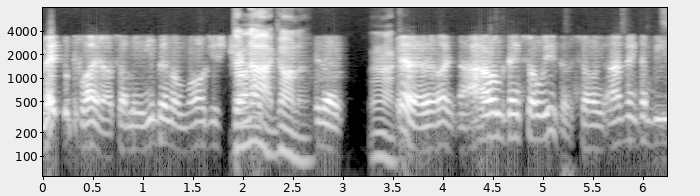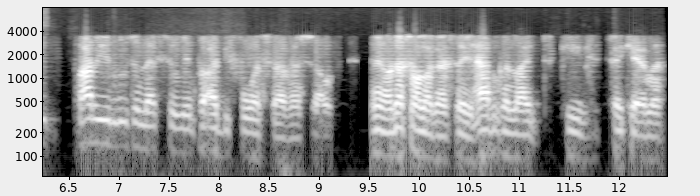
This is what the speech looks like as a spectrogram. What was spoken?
Make the playoffs. I mean, you've been the longest. They're not gonna. You know, They're not. yeah, like I don't think so either. So I think they'll be probably losing next two. They'll probably be four and seven. So you know, that's all I gotta say. Have a good night, Keith. Take care, man.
